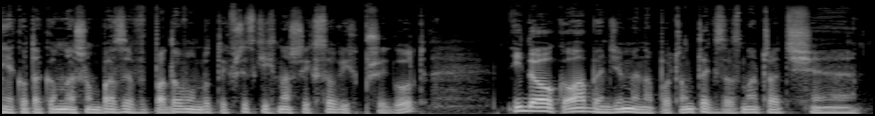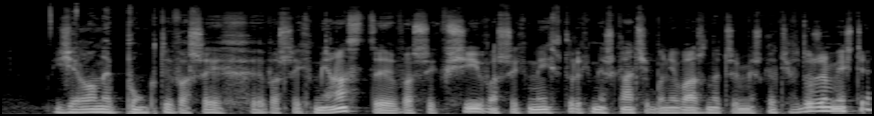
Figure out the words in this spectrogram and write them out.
jako taką naszą bazę wypadową do tych wszystkich naszych sowich przygód i dookoła będziemy na początek zaznaczać e, zielone punkty waszych, waszych miast, waszych wsi, waszych miejsc, w których mieszkacie, bo nieważne, czy mieszkacie w dużym mieście,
